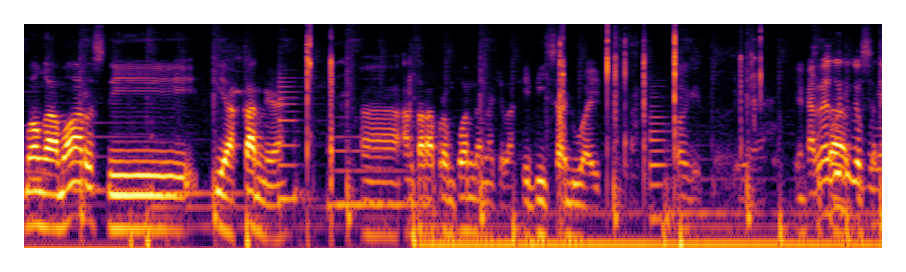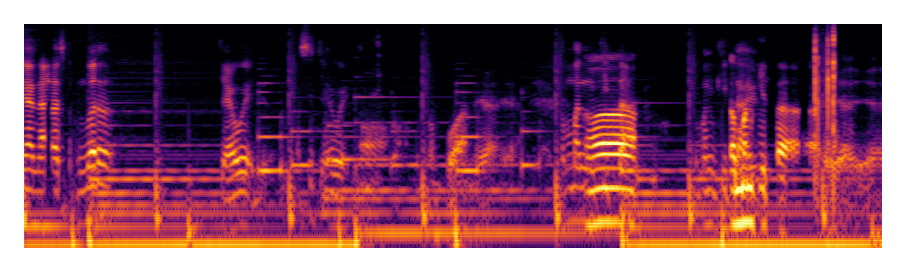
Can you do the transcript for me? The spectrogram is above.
mau nggak mau harus diiakan ya eh, antara perempuan dan laki-laki bisa dua itu. oh gitu ya ya karena gue juga bisa- punya narasumber cewek pasti cewek Oh, perempuan ya. ya. teman Ah, kita teman kita teman gitu. kita ya, ya.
